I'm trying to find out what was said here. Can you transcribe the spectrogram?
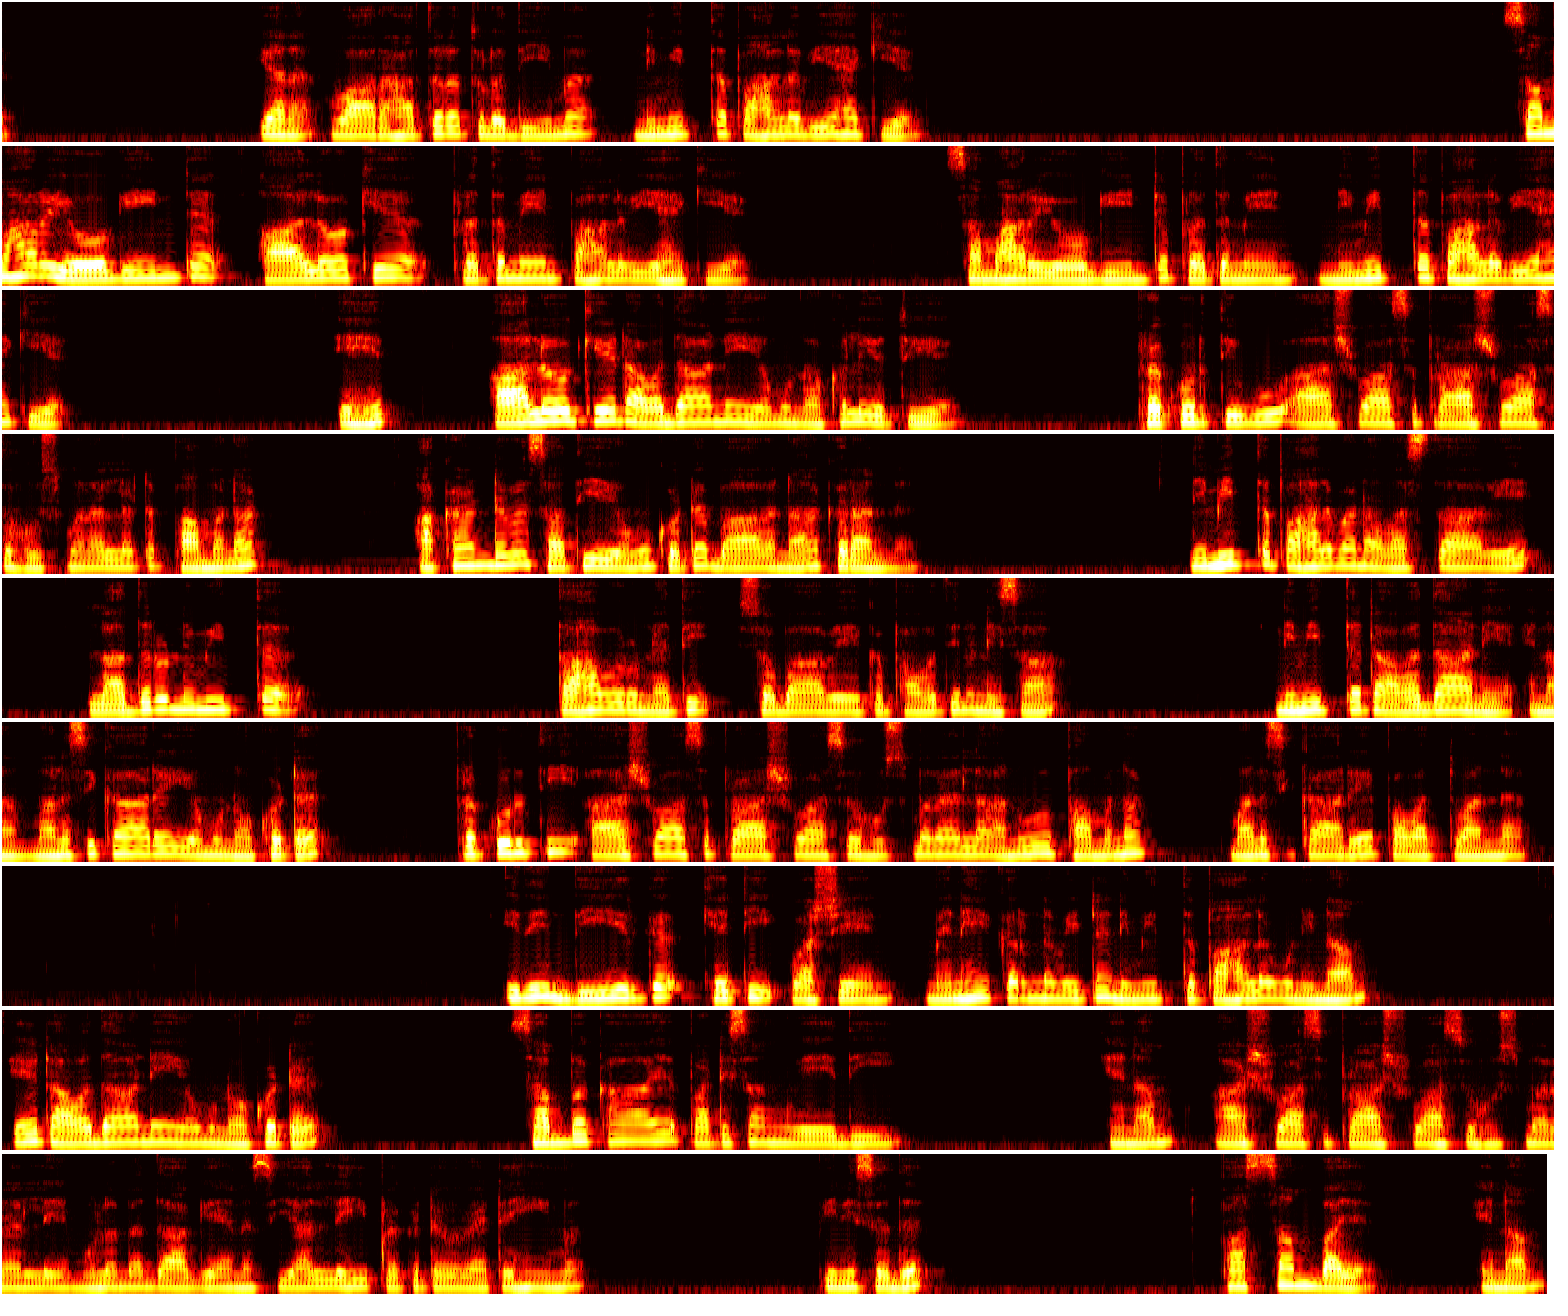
යන වාර හතර තුලදීම නිමිත්ත පහළ විය හැකිය. සමහර යෝගීන්ට ආලෝකය ප්‍රථමයෙන් පහළ විය හැකිය. සමහර යෝගීන්ට ප්‍රථමයෙන් නිමිත්ත පහළ විය හැකිය. එහෙත් ආලෝකයට අවධානය යොමු නොකළ යුතුය. ප්‍රකෘති වූ ආශ්වාස ප්‍රාශ්වාස හුස්ම රැල්ලට පමණක් අඛණ්ඩව සතිය යොමු කොට භාවනා කරන්න. නිමිත්ත පහළවන අවස්ථාවේ ලදරු නිමිත්ත තහවුරු නැති ස්වභාවයක පවතින නිසා නිමිත්තට අවධානය එනම් මානසිකාරය යොමු නොකොට ප්‍රකෘති ආශ්වාස ප්‍රාශ්වාස හුස්ම රැල්ල අනුව පමණක් මානසිකාරය පවත්වන්න. ඉදින් දීර්ඝ කෙටි වශයෙන් මෙනෙහි කරන විට නිමිත්ත පහළ වුනි නම් එයට අවධානය යොමු නොකොට සබ්බකාය පටිසංවේදී එනම් ආශ්වාස ප්‍රාශ්වාස හුස්ම රැල්ලේ මුලැමැද අග යන සියල්ලෙහි ප්‍රකටව වැටහීම පිනිසද පස්සම් බය එනම්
